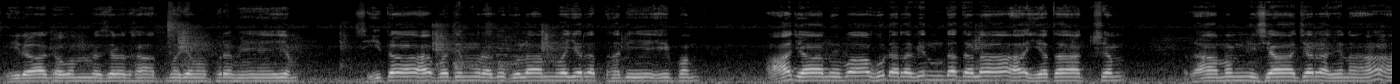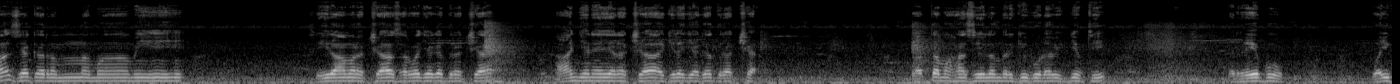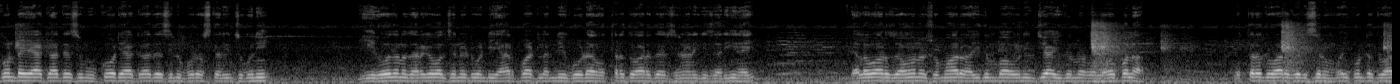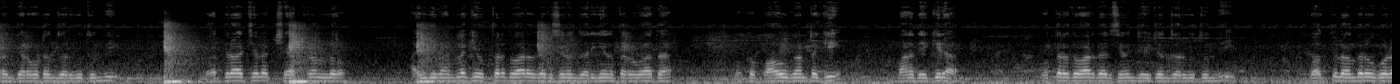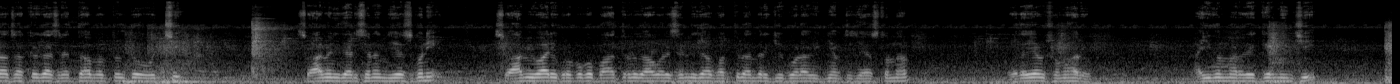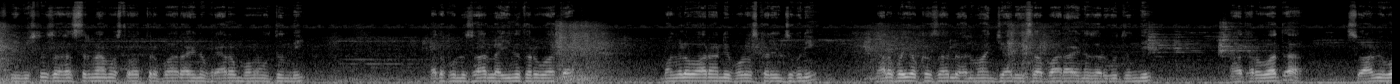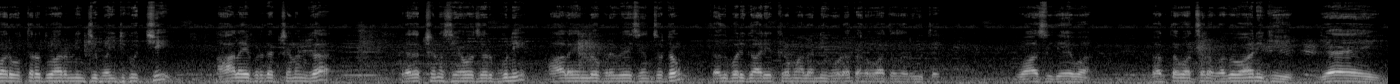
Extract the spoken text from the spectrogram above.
శ్రీరాఘవం దశరథాత్మజమప్రమేయం సీతాపతిం రఘుకులాన్వయరత్నదీపం ఆజానుబాహుడరవిందదళాయతాక్షం రామం నిశాచర వినాశకరం నమామి శ్రీరామరక్ష సర్వజగద్రక్ష ఆంజనేయ రక్ష అఖిల జగద్రక్ష భక్త మహాశీలందరికీ కూడా విజ్ఞప్తి రేపు వైకుంఠ ఏకాదశి ముక్కోటి ఏకాదశిని పురస్కరించుకుని ఈ రోజున జరగవలసినటువంటి ఏర్పాట్లన్నీ కూడా ఉత్తర ద్వార దర్శనానికి జరిగినాయి. తెల్లవారుజామున సుమారు ఐదుంబావు నుంచి ఐదున్నర లోపల ఉత్తర ద్వార దర్శనం వైకుంఠ ద్వారం తెరవటం జరుగుతుంది. భద్రాచల క్షేత్రంలో ఐదు గంటలకి ఉత్తర ద్వార దర్శనం జరిగిన తర్వాత ఒక పావు గంటకి మన దగ్గర ఉత్తర ద్వార దర్శనం చేయటం జరుగుతుంది. భక్తులందరూ కూడా చక్కగా శ్రద్ధాభక్తులతో వచ్చి స్వామిని దర్శనం చేసుకుని స్వామివారి కృపకు పాత్రలు కావలసిందిగా భక్తులందరికీ కూడా విజ్ఞప్తి చేస్తున్నాం. ఉదయం సుమారు ఐదున్నర దగ్గర నుంచి శ్రీ విష్ణు సహస్రనామ స్తోత్ర పారాయణ ప్రారంభమవుతుంది. పదకొండు సార్లు అయిన తరువాత మంగళవారాన్ని పురస్కరించుకుని నలభై ఒక్కసార్లు హనుమాన్ చాలీసా పారాయణ జరుగుతుంది. ఆ తర్వాత స్వామివారు ఉత్తర ద్వారం నుంచి బయటికి వచ్చి ఆలయ ప్రదక్షిణంగా ప్రదక్షిణ సేవ జరుపుకుని ఆలయంలో ప్రవేశించటం తదుపరి కార్యక్రమాలన్నీ కూడా తర్వాత జరుగుతాయి. వాసుదేవ భక్తవత్సల భగవానికి జై.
